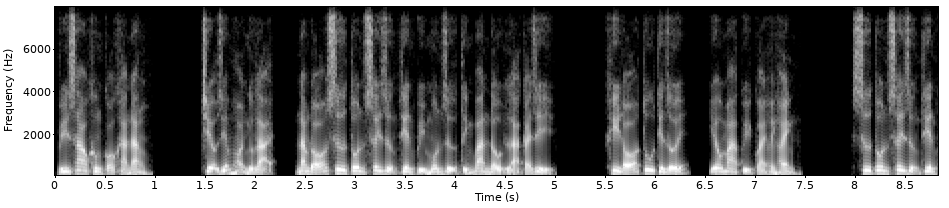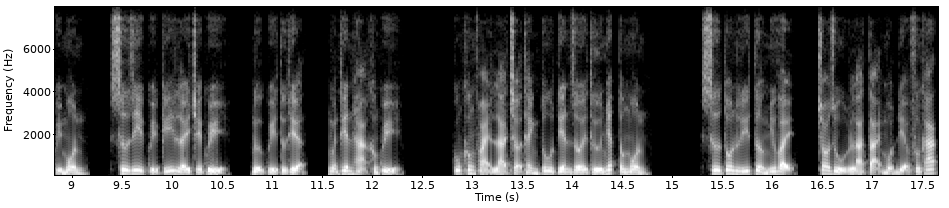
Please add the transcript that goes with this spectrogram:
Vì sao không có khả năng? Triệu diễm hỏi ngược lại, năm đó sư tôn xây dựng thiên quỷ môn dự tính ban đầu là cái gì? Khi đó tu tiên giới, yêu ma quỷ quái hoành hành. Sư tôn xây dựng thiên quỷ môn, sư di quỷ kỹ lấy chế quỷ, ngự quỷ từ thiện nguyện thiên hạ không quỷ, cũng không phải là trở thành tu tiên giới thứ nhất tông môn. Sư tôn lý tưởng như vậy, cho dù là tại một địa phương khác,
